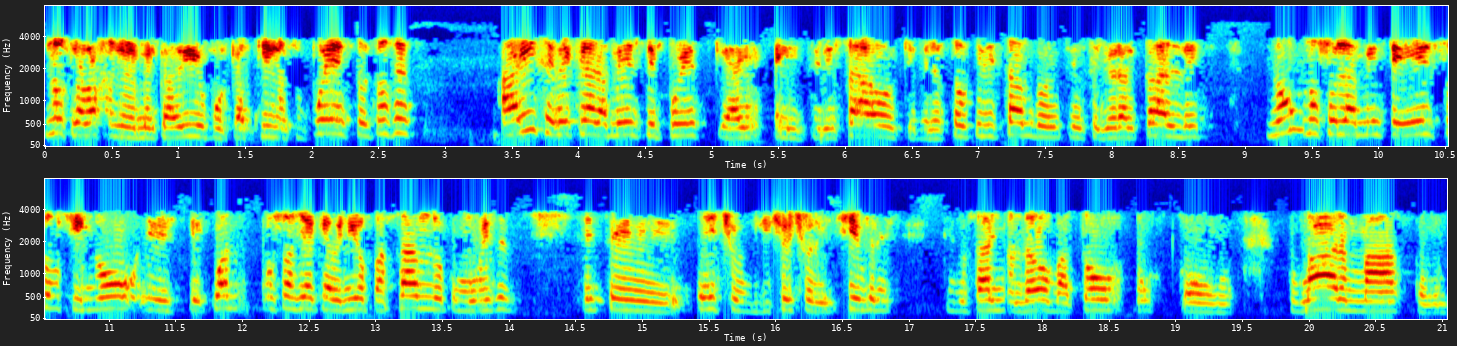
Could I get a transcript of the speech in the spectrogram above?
no trabajan en el mercadillo porque alquilan su puesto, entonces ahí se ve claramente pues que hay el interesado que me lo está utilizando es el señor alcalde no no solamente eso sino este cuántas cosas ya que ha venido pasando como ese ese hecho el 18 de diciembre que nos han mandado mató con con armas con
